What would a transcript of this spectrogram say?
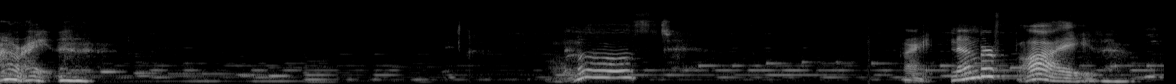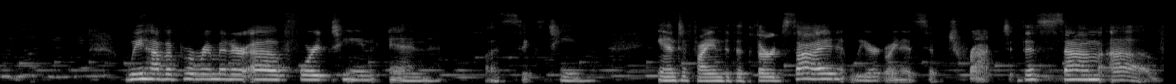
All right. Almost. All right, number five. We have a perimeter of 14n plus 16. And to find the third side, we are going to subtract the sum of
